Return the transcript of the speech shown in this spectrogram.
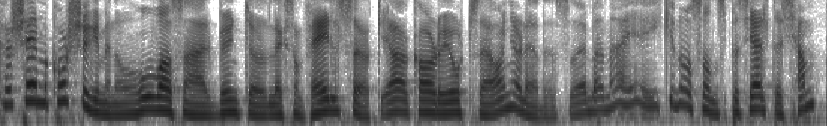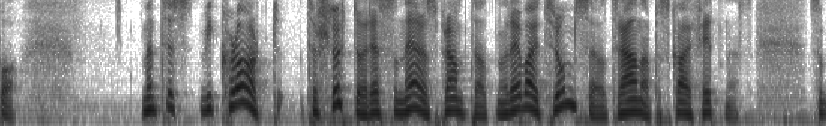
Hva skjer med korsryggen min? Og hun var sånn her, begynte å liksom feilsøke. Ja, hva har du gjort som er annerledes? Og jeg bare Nei, ikke noe sånn spesielt jeg kommer på. Men til, vi klarte til slutt å resonnere oss fram til at når jeg var i Tromsø og trena på Sky Fitness, så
